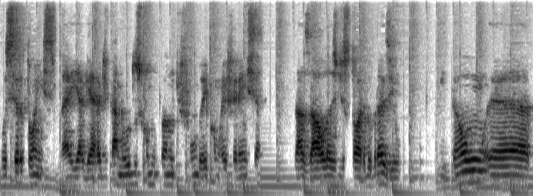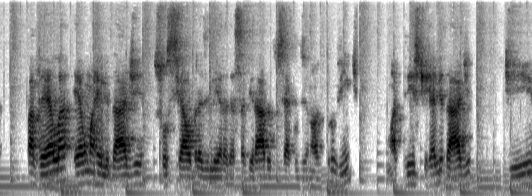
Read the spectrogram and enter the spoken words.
Os Sertões, né, e a Guerra de Canudos como pano de fundo, aí, como referência das aulas de História do Brasil. Então, é, favela é uma realidade social brasileira dessa virada do século XIX para o XX, uma triste realidade de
